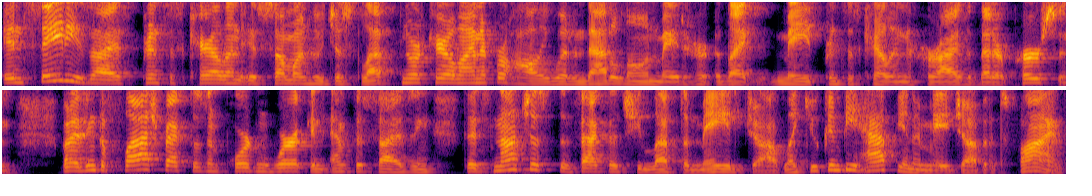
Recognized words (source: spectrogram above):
in Sadie's eyes, Princess Carolyn is someone who just left North Carolina for Hollywood, and that alone made her like made Princess Carolyn in her eyes a better person. But I think the flashback does important work in emphasizing that it's not just the fact that she left a maid job. Like you can be happy in a maid job, it's fine.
